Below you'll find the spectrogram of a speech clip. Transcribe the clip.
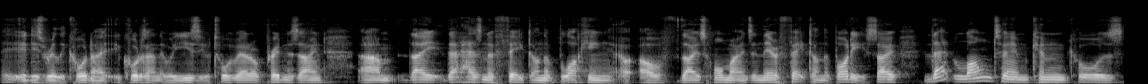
it is really cortisone that we use we're talking about or prednisone um, they that has an effect on the blocking of those hormones and their effect on the body so that long term can cause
